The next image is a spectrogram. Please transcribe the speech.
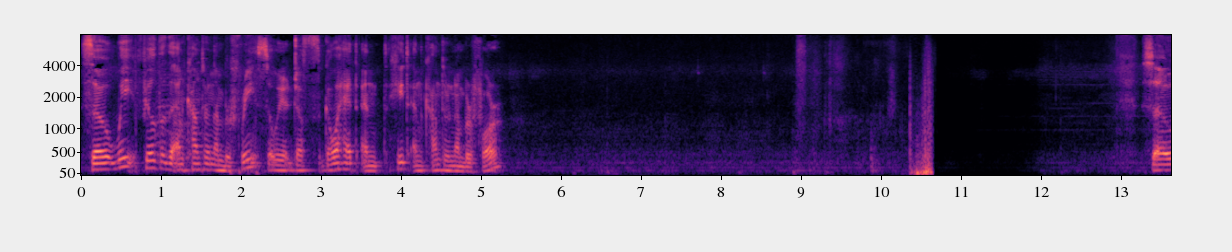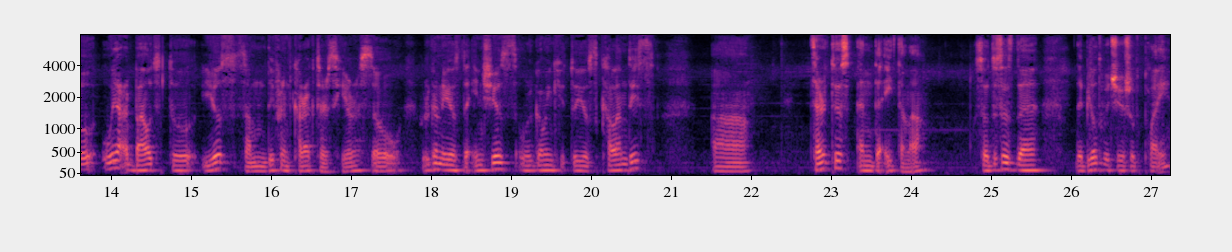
So we filled the encounter number three so we just go ahead and hit encounter number four So we are about to use some different characters here. So we're going to use the Incisus, we're going to use Calandis, uh, Certus and the Aethana. So this is the, the build which you should play.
